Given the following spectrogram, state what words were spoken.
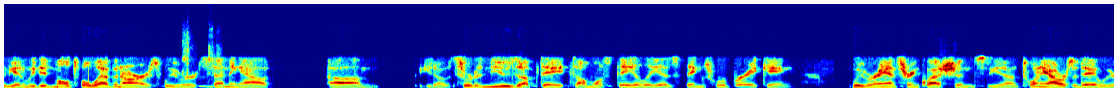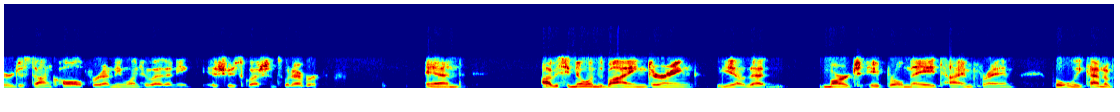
again, we did multiple webinars. We were sending out um, you know, sort of news updates almost daily as things were breaking. We were answering questions, you know, 20 hours a day. We were just on call for anyone who had any issues, questions, whatever. And obviously, no one's buying during, you know, that March, April, May timeframe. But when we kind of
